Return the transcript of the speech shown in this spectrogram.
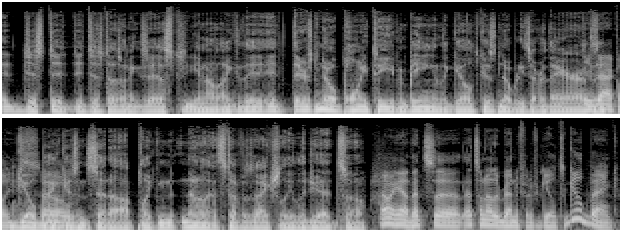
it just it, it just doesn't exist. You know, like the it, there's no point to even being in the guild because nobody's ever there. The Exactly. guild bank isn't set up. Like n- none of that stuff is actually legit. So oh yeah, that's uh, that's another benefit of guilds. Guild bank.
